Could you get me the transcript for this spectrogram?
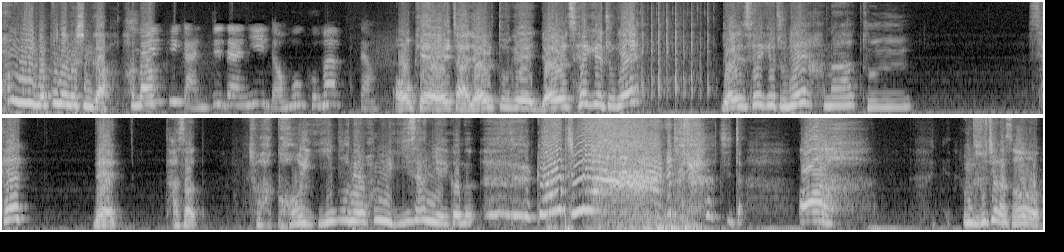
확률이 몇 분의 몇인가? 하나. 실픽 안 뜨다니 너무 고맙다. 오케이. 자, 12개, 13개 중에, 13개 중에, 하나, 둘, 셋, 넷, 다섯. 좋아. 거의 2분의 확률 이상이야, 이거는. 가져와! 진짜. 아. 근데 솔직해서,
